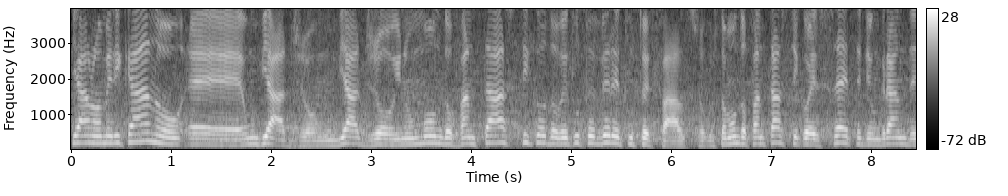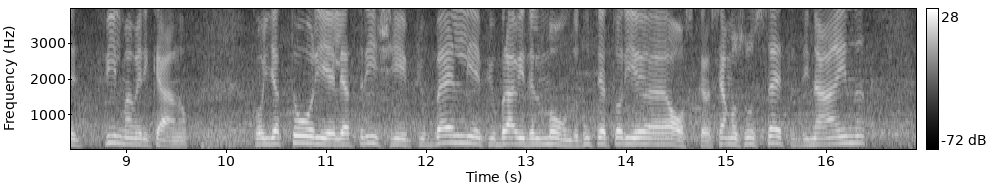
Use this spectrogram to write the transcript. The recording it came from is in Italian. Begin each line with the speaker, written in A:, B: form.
A: Piano americano è un viaggio, un viaggio in un mondo fantastico dove tutto è vero e tutto è falso. Questo mondo fantastico è il set di un grande film americano con gli attori e le attrici più belli e più bravi del mondo, tutti attori eh, Oscar. Siamo sul set di Nine,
